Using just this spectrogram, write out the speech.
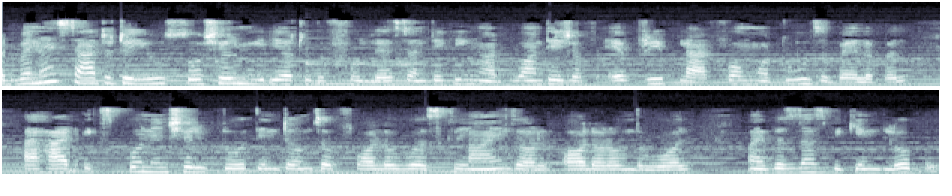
But when I started to use social media to the fullest and taking advantage of every platform or tools available, I had exponential growth in terms of followers, clients all, all around the world. My business became global.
